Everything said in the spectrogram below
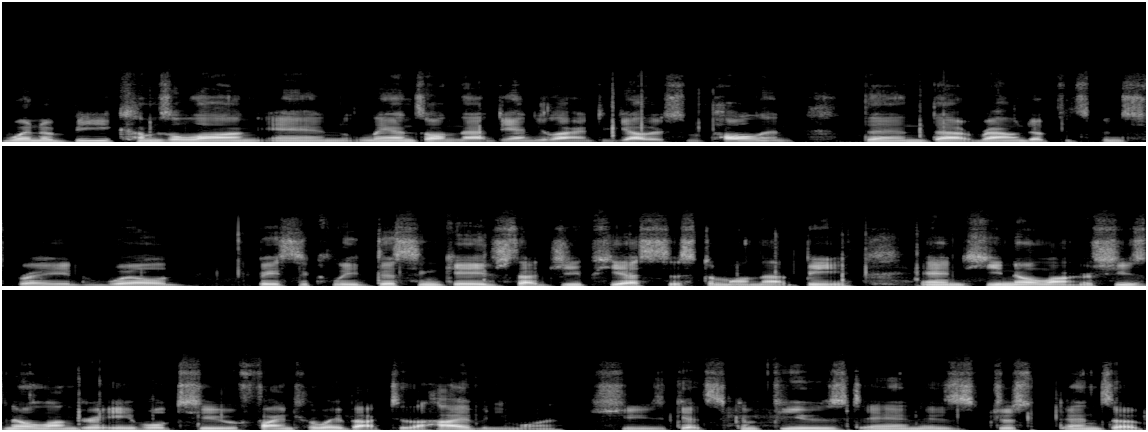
when a bee comes along and lands on that dandelion to gather some pollen, then that Roundup that's been sprayed will basically disengage that GPS system on that bee, and he no longer she's no longer able to find her way back to the hive anymore. She gets confused and is just ends up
